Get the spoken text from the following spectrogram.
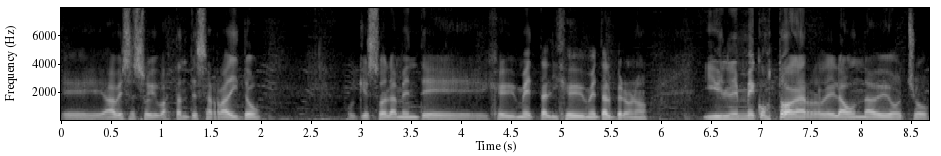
eh, a veces soy bastante cerradito, porque es solamente heavy metal y heavy metal, pero no. Y me costó agarrarle la onda a B8.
